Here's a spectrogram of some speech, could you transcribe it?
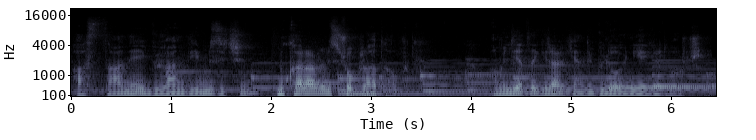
hastaneye güvendiğimiz için bu kararı biz çok rahat aldık. Ameliyata girerken de güle oynaya girdi Orçun.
